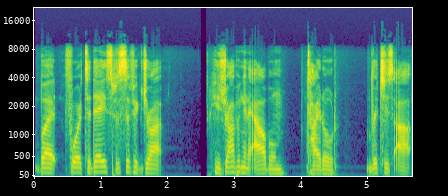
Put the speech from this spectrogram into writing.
But for today's specific drop, he's dropping an album titled Richest Opp.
